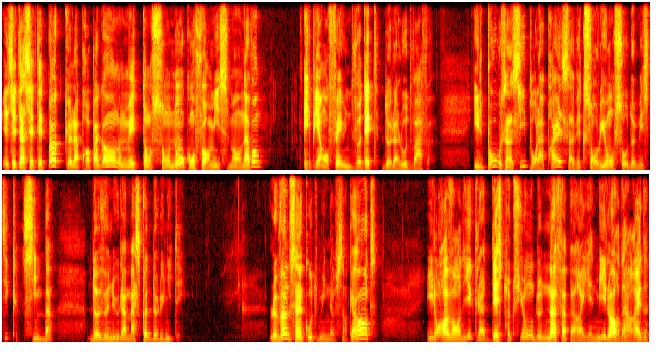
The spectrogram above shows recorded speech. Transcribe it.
Et c'est à cette époque que la propagande, mettant son non-conformisme en avant, eh bien, on fait une vedette de la Luftwaffe. Il pose ainsi pour la presse avec son lionceau domestique, Simba, devenu la mascotte de l'unité. Le 25 août 1940, il revendique la destruction de neuf appareils ennemis lors d'un raid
